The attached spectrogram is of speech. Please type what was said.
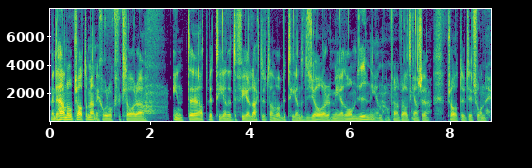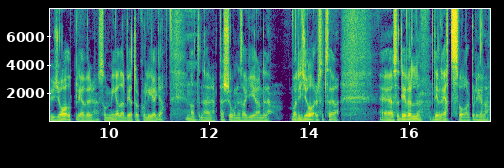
Men det handlar om att prata med människor och förklara inte att beteendet är felaktigt utan vad beteendet gör med omgivningen. Och framförallt kanske prata utifrån hur jag upplever som medarbetare och kollega mm. att den här personens agerande, vad det gör så att säga. Eh, så det är, väl, det är väl ett svar på det hela.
